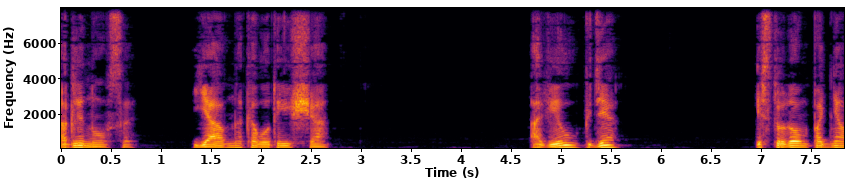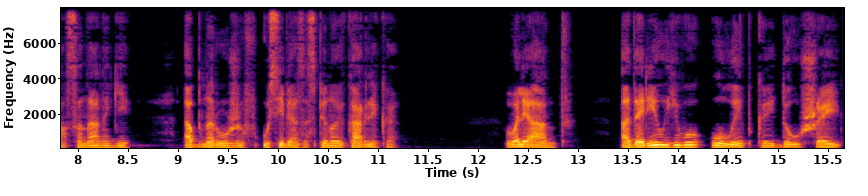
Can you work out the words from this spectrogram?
оглянулся, явно кого-то ища. «А Вилл где?» И с трудом поднялся на ноги, обнаружив у себя за спиной карлика. Валиант одарил его улыбкой до ушей.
